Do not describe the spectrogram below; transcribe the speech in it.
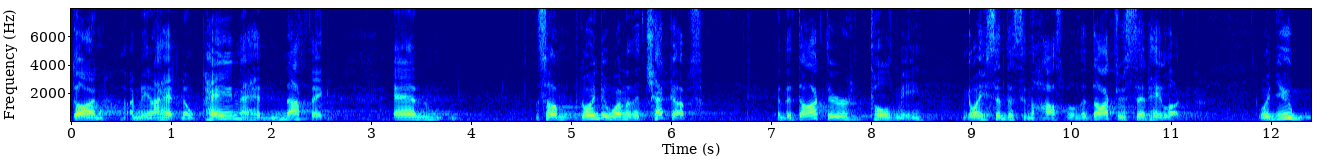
done. I mean, I had no pain, I had nothing, and so I'm going to one of the checkups. And the doctor told me, well, he said this in the hospital. The doctor said, hey, look, when you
